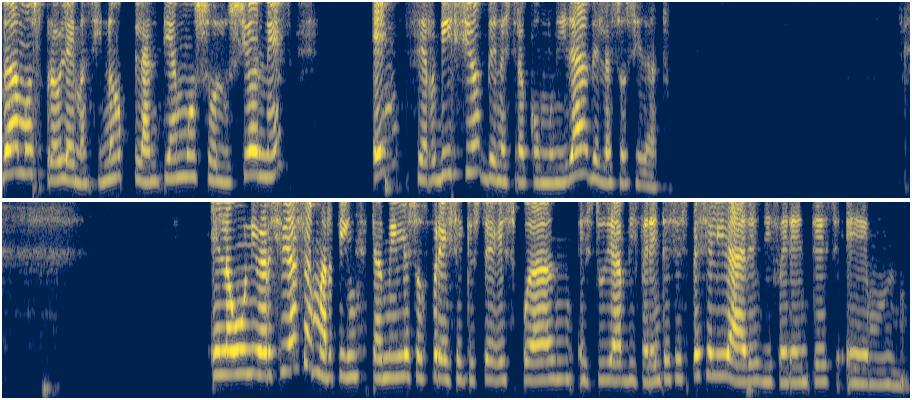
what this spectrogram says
damos problemas, sino planteamos soluciones en servicio de nuestra comunidad, de la sociedad. En la Universidad San Martín también les ofrece que ustedes puedan estudiar diferentes especialidades, diferentes em,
